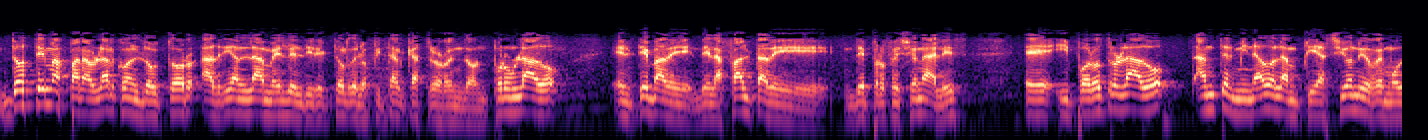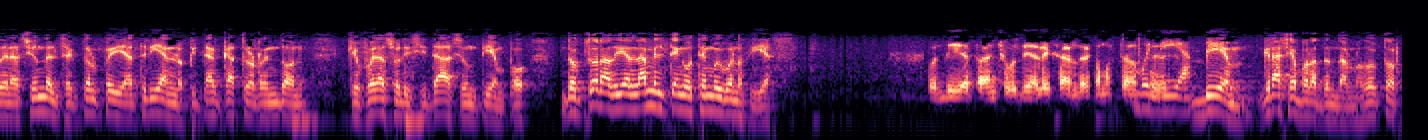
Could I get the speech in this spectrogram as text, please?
Dos temas para hablar con el doctor Adrián Lamel, el director del Hospital Castro Rendón. Por un lado, el tema de, la falta de, profesionales eh, y por otro lado, han terminado la ampliación y remodelación del sector pediatría en el Hospital Castro Rendón, que fuera solicitada hace un tiempo. Doctor Adrián Lamel, tenga usted muy buenos días. Buen día, Pancho. Buen día, Alexandra. ¿Cómo están Buen día. Bien, gracias por atendernos, doctor.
